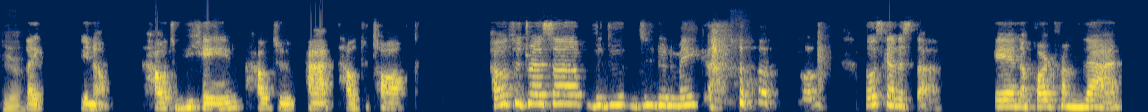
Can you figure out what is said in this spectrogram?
Yeah. Like, you know, how to behave, how to act, how to talk, how to dress up, do, to do the makeup, those kind of stuff. And apart from that,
